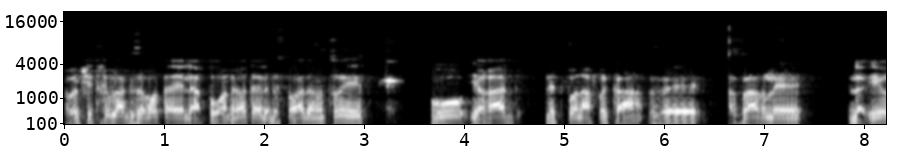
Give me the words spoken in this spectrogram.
אבל כשהתחילו הגזרות האלה, הפורענויות האלה בספרד הנוצרית, הוא ירד לצפון אפריקה ועבר ל, לעיר,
